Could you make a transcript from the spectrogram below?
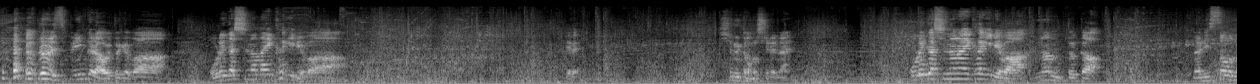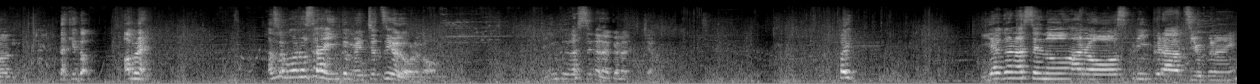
スプリンクラー置いとけば俺が死なない限りはやべ死ぬかもしれない。俺が死なない限りは、なんとか、なりそうなんだけど、危ないあそこのさ、インクめっちゃ強いの、俺の。インクがすぐなくなっちゃう。はい嫌がらせの、あのー、スプリンクラー強くない？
